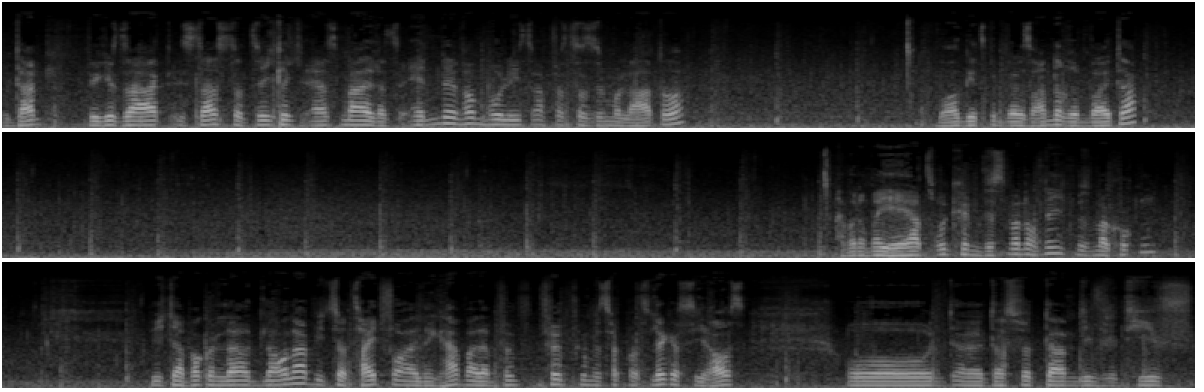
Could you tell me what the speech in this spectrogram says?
Und dann, wie gesagt, ist das tatsächlich erstmal das Ende vom Police Officer Simulator. Morgen geht's mit etwas anderem weiter. Aber nochmal hierher zurück können, wissen wir noch nicht. Müssen wir gucken. Wie ich da Bock und La- Laune habe, wie ich da Zeit vor allen Dingen habe, weil am 5.5. kommt Hogwarts Legacy raus. Und äh, das wird dann definitiv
